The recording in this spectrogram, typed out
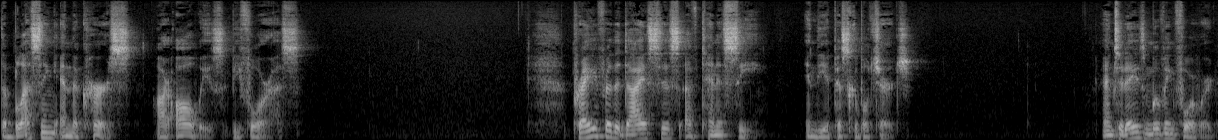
The blessing and the curse are always before us. Pray for the Diocese of Tennessee in the Episcopal Church. And today's moving forward.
